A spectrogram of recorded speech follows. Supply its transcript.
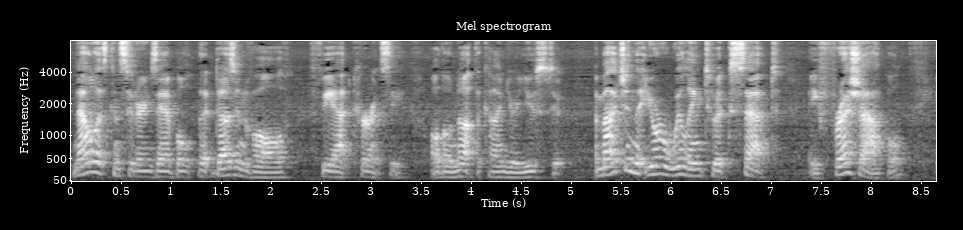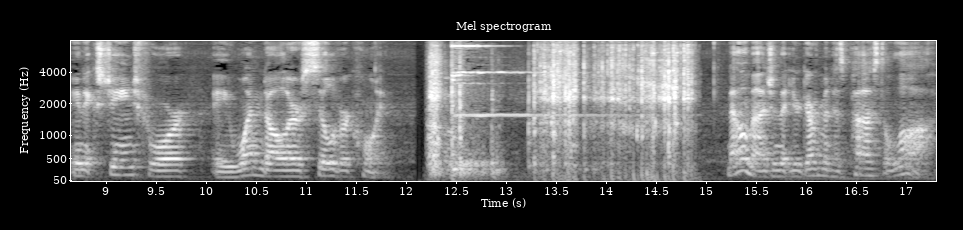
Now let's consider an example that does involve fiat currency, although not the kind you're used to. Imagine that you're willing to accept a fresh apple in exchange for a $1 silver coin. Now imagine that your government has passed a law,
